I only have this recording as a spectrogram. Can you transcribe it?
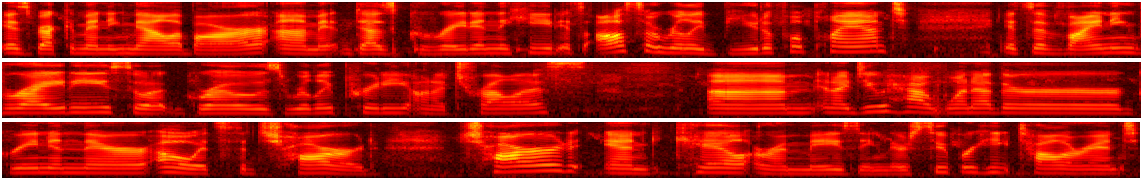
is recommending Malabar. Um, it does great in the heat. It's also a really beautiful plant. It's a vining variety, so it grows really pretty on a trellis. Um, and I do have one other green in there. Oh, it's the chard. Chard and kale are amazing. They're super heat tolerant,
